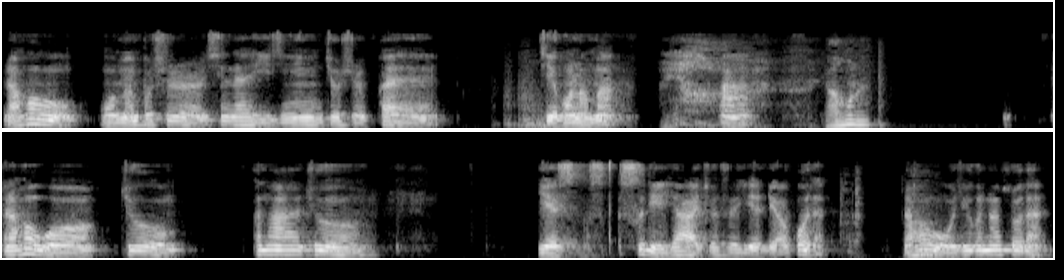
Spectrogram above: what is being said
然后我们不是现在已经就是快结婚了吗？哎呀，啊，然后呢？然后我就跟他就也私私底下就是也聊过的，然后我就跟他说的，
